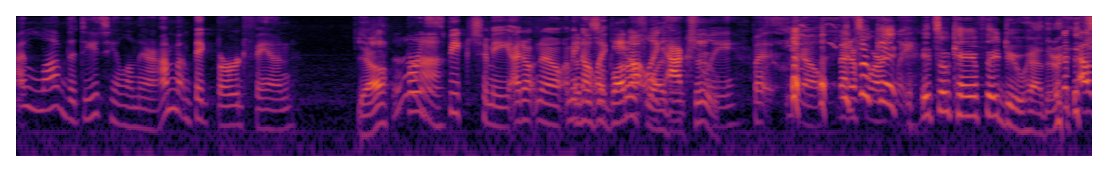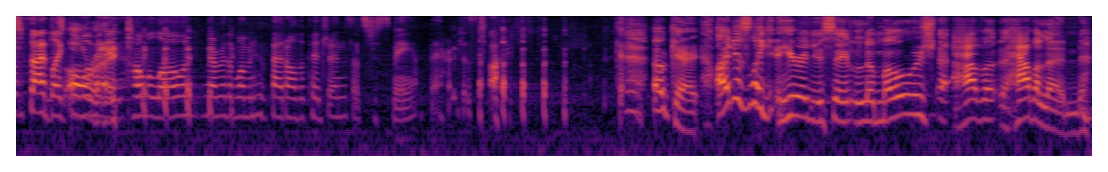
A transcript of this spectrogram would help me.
I love the detail on there. I'm a big bird fan. Yeah. Birds Ah. speak to me. I don't know. I mean, And not there's a like not like there, too. actually, but you know, It's metaphorically. okay. It's okay if they do, Heather. Just It's- outside, like it's the all woman in. Home Alone. Remember the woman who fed all the pigeons? That's just me up there, just talking. Okay. I just like hearing you say Limoges Hav- Haviland.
